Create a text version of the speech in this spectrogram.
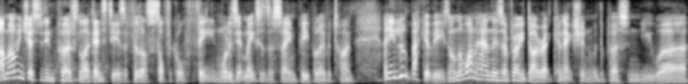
I'm, I'm interested in personal identity as a philosophical theme. What is it makes us the same people over time? And you look back at these. On the one hand, there's a very direct connection with the person you were.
